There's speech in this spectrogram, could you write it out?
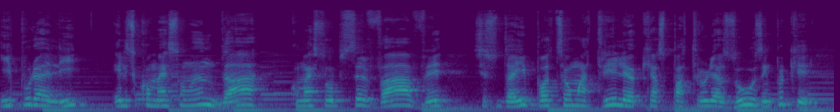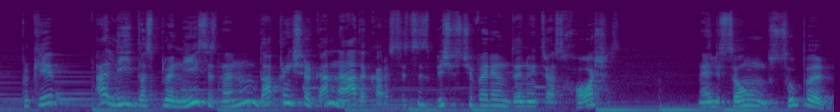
e por ali eles começam a andar, começam a observar, ver se isso daí pode ser uma trilha que as patrulhas usem. Por quê? Porque ali das planícies, né, não dá para enxergar nada, cara. Se esses bichos estiverem andando entre as rochas, né, eles são super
